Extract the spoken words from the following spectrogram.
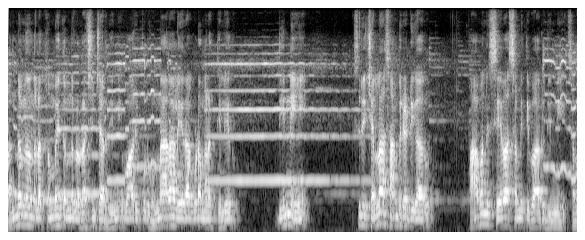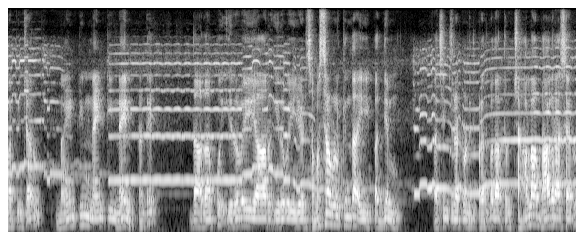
పంతొమ్మిది వందల తొంభై తొమ్మిదిలో రచించారు. దీన్ని వారు ఇప్పుడు ఉన్నారా లేరా కూడా మనకు తెలియదు. దీన్ని శ్రీ చెల్లా సాంబిరెడ్డి గారు పావని సేవా సమితి వారు దీన్ని సమర్పించారు. నైన్టీన్ నైంటీ నైన్ అంటే దాదాపు ఇరవై ఆరు ఇరవై ఏడు సంవత్సరాల కింద ఈ పద్యం రచించినటువంటిది ప్రతిపదార్థం చాలా బాగా రాశారు.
